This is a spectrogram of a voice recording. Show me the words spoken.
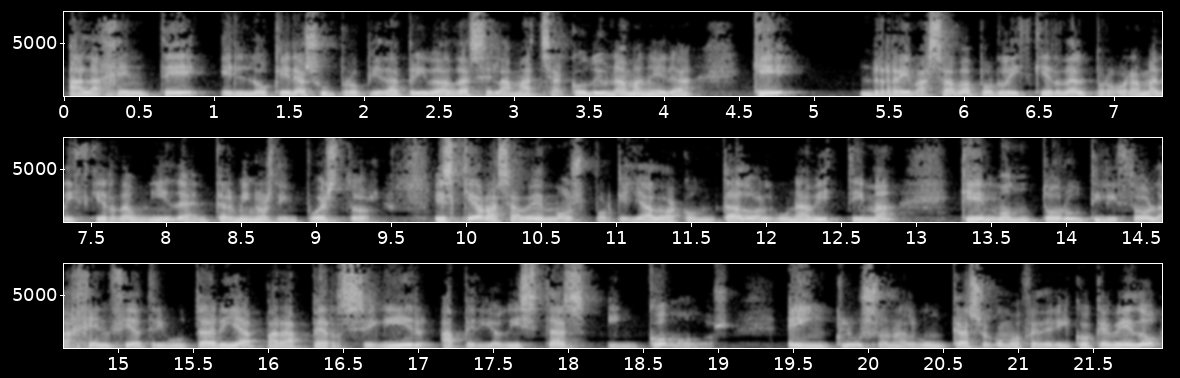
a la gente en lo que era su propiedad privada se la machacó de una manera que rebasaba por la izquierda el programa de Izquierda Unida en términos de impuestos. Es que ahora sabemos, porque ya lo ha contado alguna víctima, que Montoro utilizó la agencia tributaria para perseguir a periodistas incómodos e incluso en algún caso, como Federico Quevedo,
